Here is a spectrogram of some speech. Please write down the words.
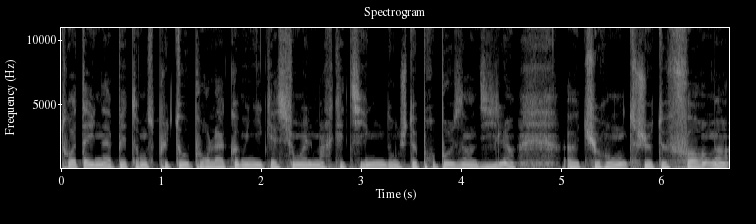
Toi, tu as une appétence plutôt pour la communication et le marketing. Donc, je te propose un deal. Euh, tu rentres, je te forme.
